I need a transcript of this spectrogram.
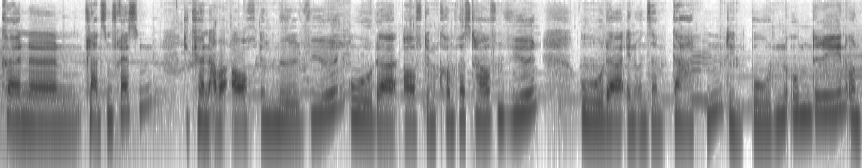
können Pflanzen fressen, die können aber auch im Müll wühlen oder auf dem Komposthaufen wühlen oder in unserem Garten den Boden umdrehen und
